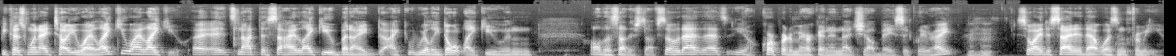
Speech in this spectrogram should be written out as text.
because when I tell you I like you, I like you. Uh, It's not this I like you, but I, I really don't like you and all this other stuff. So that that's you know corporate America in a nutshell, basically, right? So I decided that wasn't for me.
